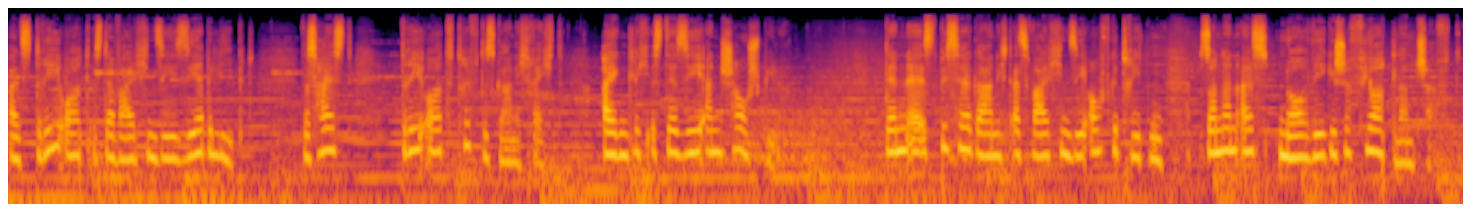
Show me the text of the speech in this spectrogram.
Als Drehort ist der Walchensee sehr beliebt. Das heißt, Drehort trifft es gar nicht recht. Eigentlich ist der See ein Schauspieler. Denn er ist bisher gar nicht als Walchensee aufgetreten, sondern als norwegische Fjordlandschaft.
